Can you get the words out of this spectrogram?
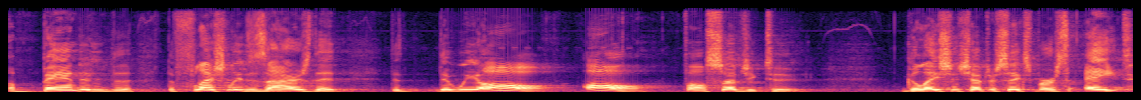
Abandon the, the fleshly desires that, that, that we all, all fall subject to. Galatians chapter 6, verse 8.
